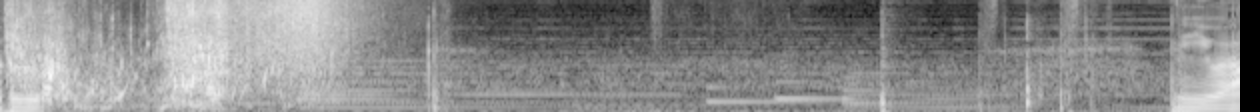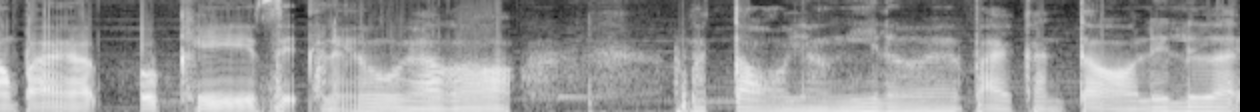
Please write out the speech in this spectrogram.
เออนี่วางไปครับโอเคเสร็จแล้วแล้วก็มาต่ออย่างนี้เลยไปกันต่อเรื่อย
